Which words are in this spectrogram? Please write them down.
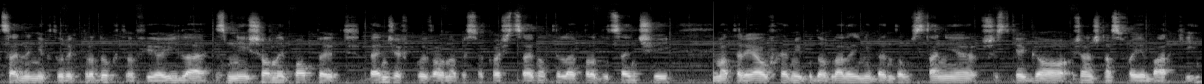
ceny niektórych produktów i o ile zmniejszony popyt będzie wpływał na wysokość cen, o tyle producenci materiałów chemii budowlanej nie będą w stanie wszystkiego wziąć na swoje barki.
